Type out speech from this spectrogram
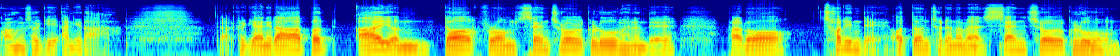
광석이 아니다. 자, 그게 아니라 but iron dug from central gloom 했는데 바로 철인데 어떤 철이냐면 central gloom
